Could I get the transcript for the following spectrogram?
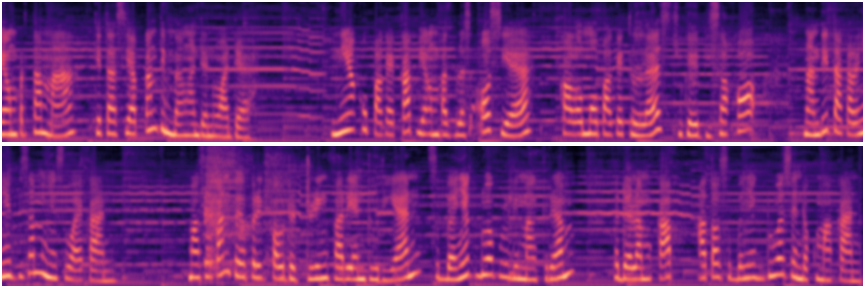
Yang pertama, kita siapkan timbangan dan wadah. Ini aku pakai cup yang 14 oz ya. Kalau mau pakai gelas juga bisa kok. Nanti takarannya bisa menyesuaikan. Masukkan beverage powder drink varian durian sebanyak 25 gram ke dalam cup atau sebanyak 2 sendok makan.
